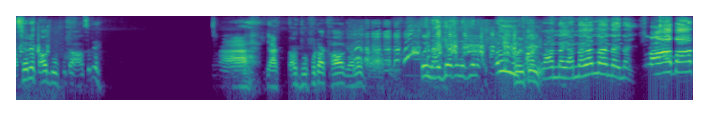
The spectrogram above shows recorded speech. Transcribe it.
আছে রে তাও দু ফুটা আছে রে। আহ যাক তাও দু ফুটা খাওয়া গেল ওই নাকি আছে নাকি ওই, কই, কই? আর নাই আর নাই আর নাই নাই নাই। আবার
